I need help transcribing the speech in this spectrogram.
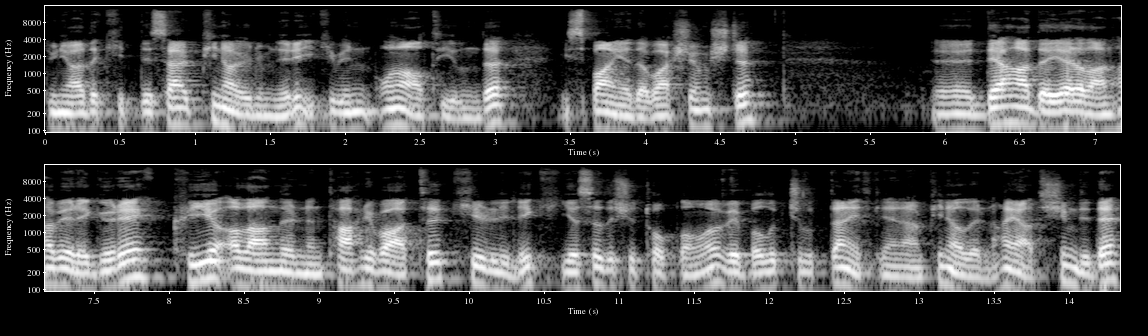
Dünyada kitlesel pina ölümleri 2016 yılında İspanya'da başlamıştı. DEHA'da yer alan habere göre kıyı alanlarının tahribatı, kirlilik, yasa dışı toplama ve balıkçılıktan etkilenen pinaların hayatı şimdi de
